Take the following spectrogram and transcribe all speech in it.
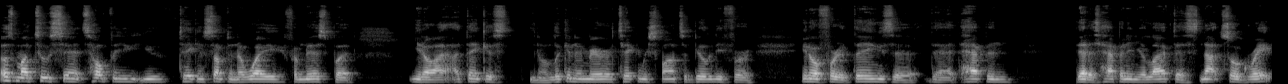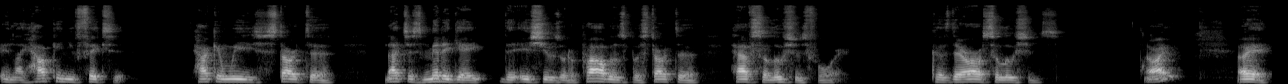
those are my two cents. Hopefully, you, you've taken something away from this, but you know, I, I think it's you know, looking in the mirror, taking responsibility for you know, for the things that, that happen, that has happened in your life that's not so great, and like, how can you fix it? How can we start to not just mitigate the issues or the problems, but start to have solutions for it? Because there are solutions. All right? Okay.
